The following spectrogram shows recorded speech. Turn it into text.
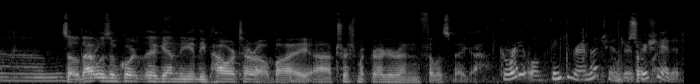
Um, So that was, of course, again the the Power Tarot by uh, Trish MacGregor and Phyllis Vega. great. Well, thank you very much, Andrew. Certainly. Appreciate it.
